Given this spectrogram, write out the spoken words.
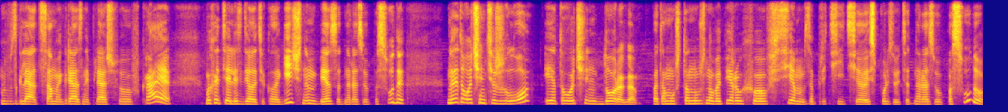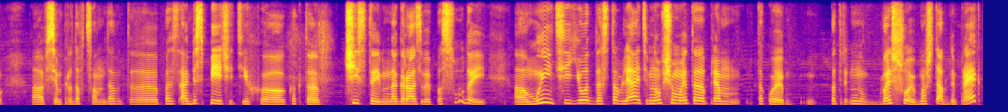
взгляд, самый грязный пляж в в крае. Мы хотели сделать экологичным, без одноразовой посуды. Но это очень тяжело, и это очень дорого, потому что нужно, во-первых, э, всем запретить э, использовать одноразовую посуду, э, всем продавцам, да, вот, обеспечить их как-то чистой многоразовой посудой, мыть ее, доставлять. Ну, в общем, это прям такой ну, большой масштабный проект.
